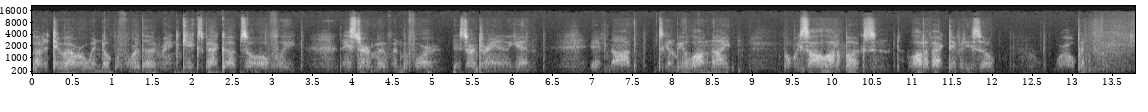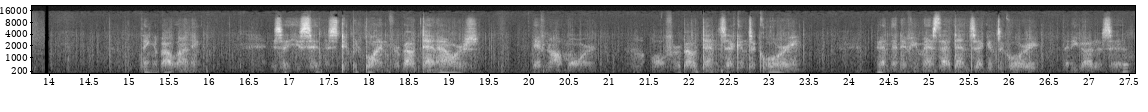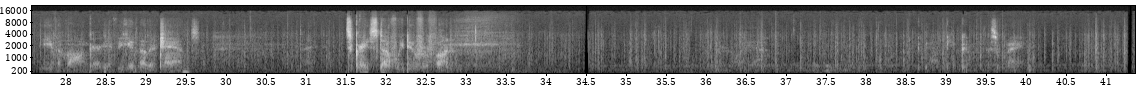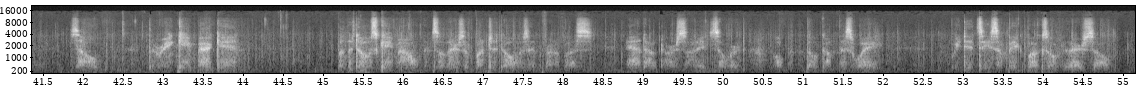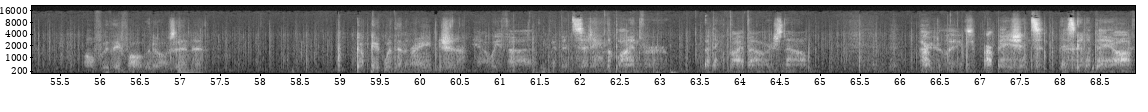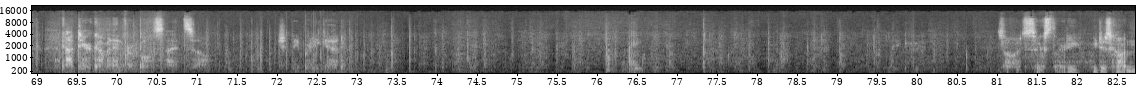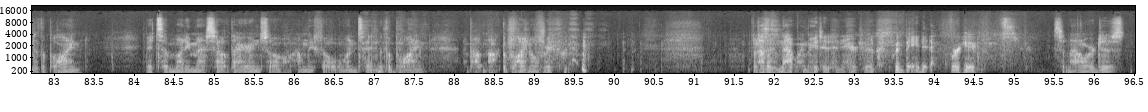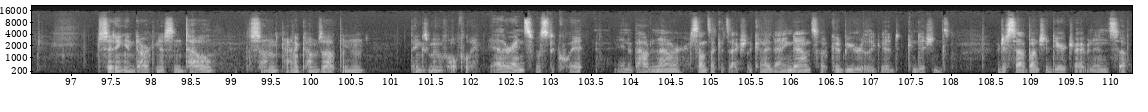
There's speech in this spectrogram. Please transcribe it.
about a two-hour window before the rain kicks back up. So hopefully they start moving before it starts raining again. If not, it's gonna be a long night. But we saw a lot of bugs and a lot of activity, so we're hoping. Thing about hunting is that you sit in a stupid blind for about 10 hours, if not more all for about 10 seconds of glory. And then if you miss that 10 seconds of glory, then you gotta sit even longer if you get another chance. It's great stuff we do for fun. Oh, way. So, the rain came back in, but the does came out, and so there's a bunch of does in front of us and out to our side, so we're hoping that they'll come this way. We did see some big bucks over there, so hopefully they follow the does in and come get within range. Yeah, we've uh, we've been sitting in the blind for I think five hours now. Our legs, our patience is gonna pay off. Got deer coming in from both sides, so it should be pretty good. So it's 6:30. We just got into the blind. It's a muddy mess out there, and so I only fell once into the blind. About knocked the blind over. but other than that, we made it in here good. We made it. We're here. So now we're just sitting in darkness until the sun kind of comes up and things move, hopefully. Yeah, the rain's supposed to quit in about an hour. Sounds like it's actually kind of dying down, so it could be really good conditions. We just saw a bunch of deer driving in, so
